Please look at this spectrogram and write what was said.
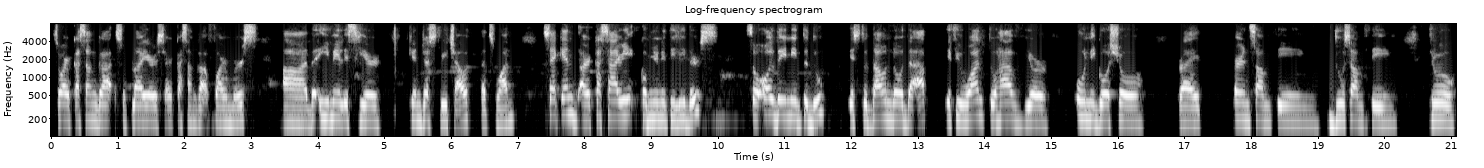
So our Kasanga suppliers, our Kasanga farmers, uh, the email is here. You can just reach out. That's one. Second, our Kasari community leaders. So all they need to do is to download the app. If you want to have your own negosyo, right? Earn something, do something through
